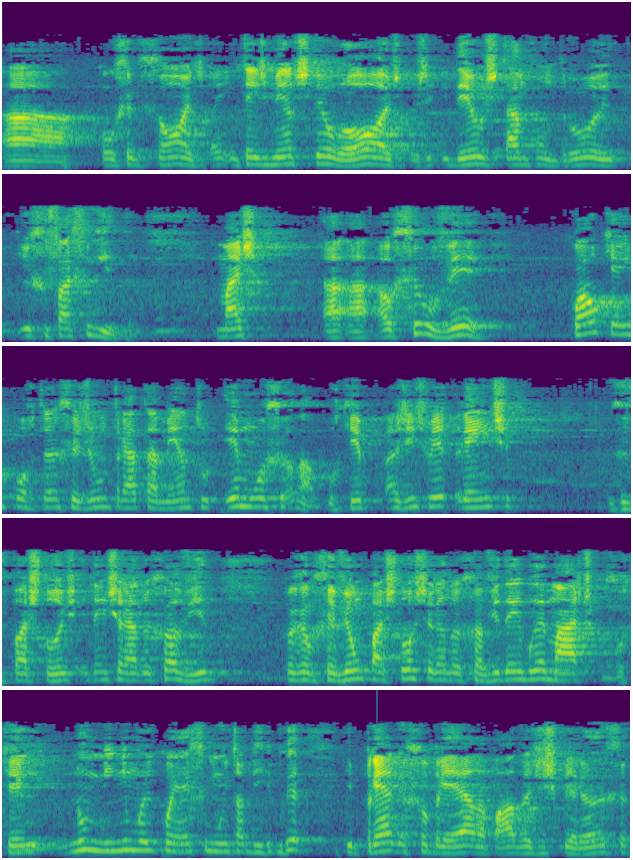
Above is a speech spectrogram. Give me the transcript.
ah, concepções, entendimentos teológicos, e Deus está no controle, isso facilita. Mas, a, a, ao seu ver, qual que é a importância de um tratamento emocional? Porque a gente vê crente, os pastores, que têm tirado a sua vida, por exemplo, você vê um pastor chegando a sua vida é emblemático, porque ele, no mínimo ele conhece muito a Bíblia e prega sobre ela, palavras de esperança.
